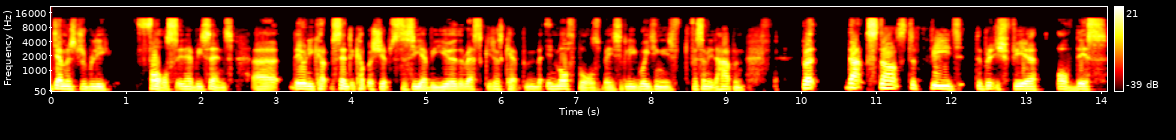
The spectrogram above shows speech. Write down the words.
demonstrably false in every sense. Uh, they only kept, sent a couple of ships to sea every year. The rest just kept in mothballs, basically waiting for something to happen. But that starts to feed the British fear of this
